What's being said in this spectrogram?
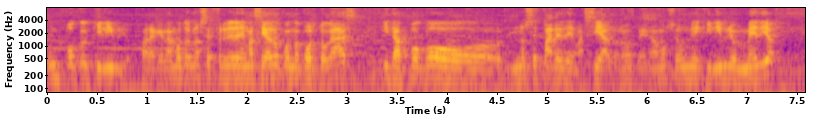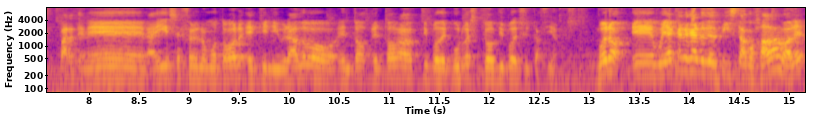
un poco equilibrio, para que la moto no se frene demasiado cuando corto gas y tampoco no se pare demasiado, ¿no? Tengamos un equilibrio en medio para tener ahí ese freno motor equilibrado en, en todo tipo de curvas y todo tipo de situaciones. Bueno, eh, voy a cargar del pista mojada, ¿vale?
